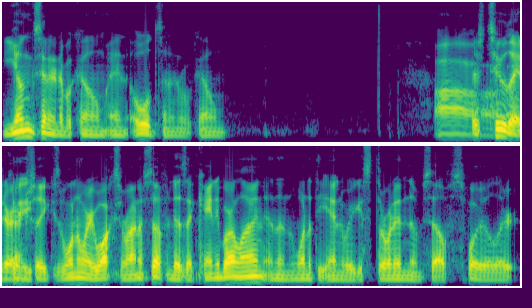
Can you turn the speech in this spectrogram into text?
young Senator McComb, and old Senator McComb. There's two later Oh, okay. actually, because one where he walks around himself and does that candy bar line, and then the one at the end where he gets thrown into himself. Spoiler alert!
